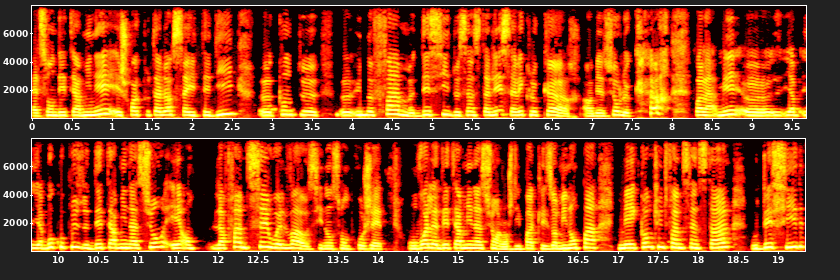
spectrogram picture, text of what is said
Elles sont déterminées. Et je crois que tout à l'heure, ça a été dit, euh, quand euh, euh, une femme décide de s'installer, c'est avec le cœur. Alors bien sûr, le cœur, voilà. Mais il y a, y, a, beaucoup plus de détermination et en, la femme sait où elle va aussi dans son projet. On voit la détermination. Alors je dis pas que les hommes ils n'ont pas, mais quand une femme s'installe ou décide,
